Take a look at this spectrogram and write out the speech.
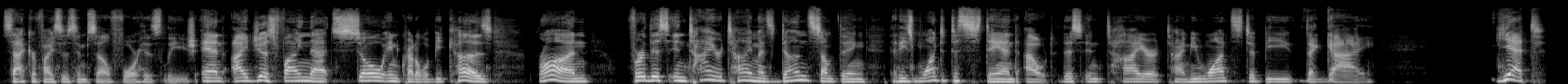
sacrifices himself for his liege. And I just find that so incredible because Ron for this entire time has done something that he's wanted to stand out this entire time. He wants to be the guy. Yet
